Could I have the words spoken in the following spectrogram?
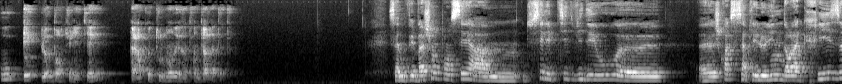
où est l'opportunité alors que tout le monde est en train de perdre la tête? Ça me fait vachement penser à, hum, tu sais, les petites vidéos, euh, euh, je crois que ça s'appelait Le Lean dans la crise,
